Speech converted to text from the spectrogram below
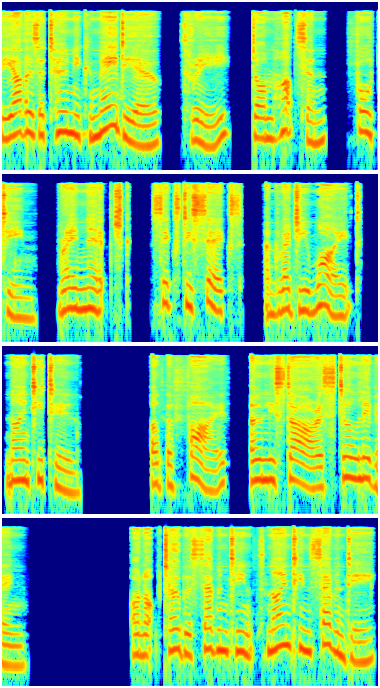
The others are Tony Canadeo, 3, Don Hutson, 14, Ray Nitschke, 66, and Reggie White, 92. Of the five, only Starr is still living. On October 17, 1970,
